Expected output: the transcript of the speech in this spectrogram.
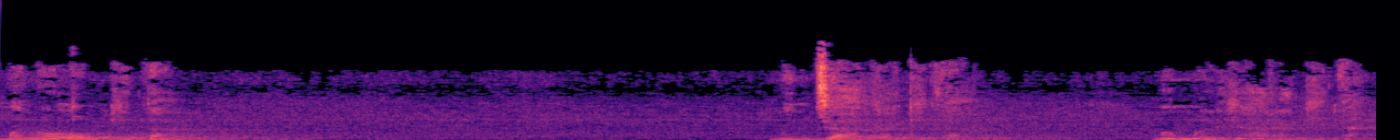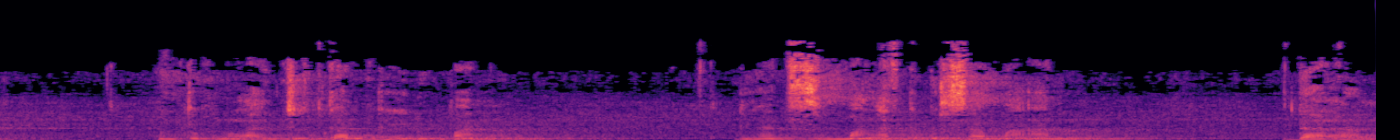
menolong kita, menjaga kita, memelihara kita untuk melanjutkan kehidupan dengan semangat kebersamaan dalam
